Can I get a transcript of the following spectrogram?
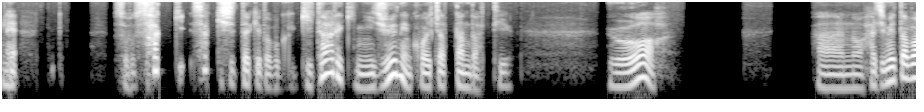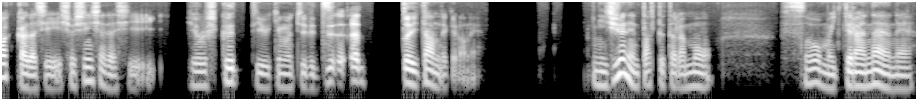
ね、そうさっきさっき知ったけど僕ギター歴20年超えちゃったんだっていう。うわあの始めたばっかだし初心者だしよろしくっていう気持ちでずっといたんだけどね。20年経ってたらもうそうも言ってられないよね。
